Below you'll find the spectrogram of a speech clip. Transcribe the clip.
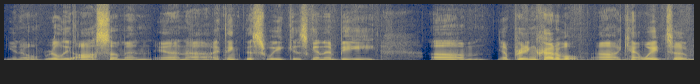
you know, really awesome. And, and uh, I think this week is going to be, um, you know, pretty incredible. Uh, I can't wait to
